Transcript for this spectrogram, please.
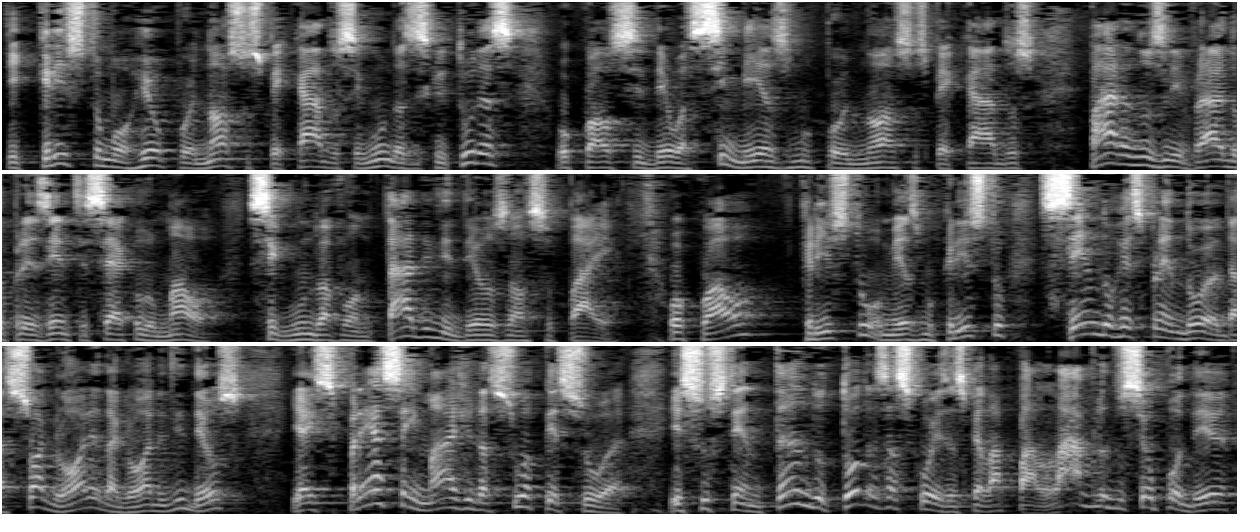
que Cristo morreu por nossos pecados, segundo as Escrituras, o qual se deu a si mesmo por nossos pecados para nos livrar do presente século mal, segundo a vontade de Deus nosso Pai, o qual, Cristo, o mesmo Cristo, sendo o resplendor da sua glória, da glória de Deus, e a expressa imagem da sua pessoa, e sustentando todas as coisas pela palavra do seu poder,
